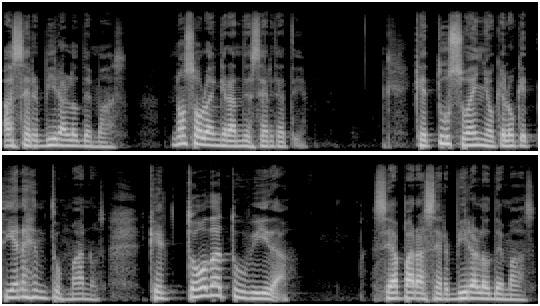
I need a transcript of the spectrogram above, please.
a servir a los demás, no solo a engrandecerte a ti. Que tu sueño, que lo que tienes en tus manos, que toda tu vida sea para servir a los demás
